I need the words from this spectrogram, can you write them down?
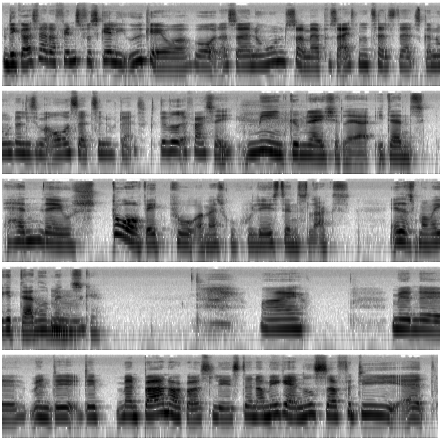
men det kan også være, at der findes forskellige udgaver, hvor der så er nogen, som er på 1600-tals dansk, og nogen, der ligesom er oversat til nu dansk. Det ved jeg faktisk ikke. Se, min gymnasielærer i dansk, han lagde jo stor vægt på, at man skulle kunne læse den slags. Ellers var man ikke et dannet mm. menneske. Nej, men, øh, men det, det, man bør nok også læse den, om ikke andet, så fordi, at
